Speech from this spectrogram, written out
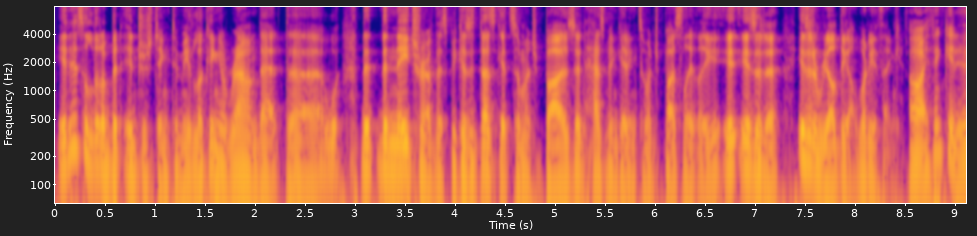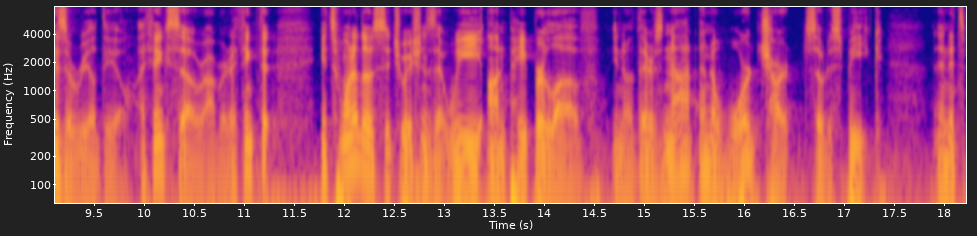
it is a little bit interesting to me looking around that uh, the, the nature of this because it does get so much buzz and has been getting so much buzz lately. Is it a is it a real real deal. What do you think? Oh, I think it is a real deal. I think so, Robert. I think that it's one of those situations that we on paper love. You know, there's not an award chart, so to speak, and it's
